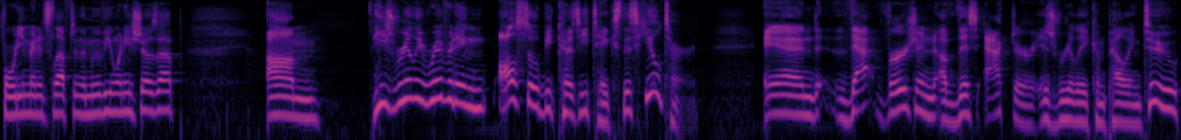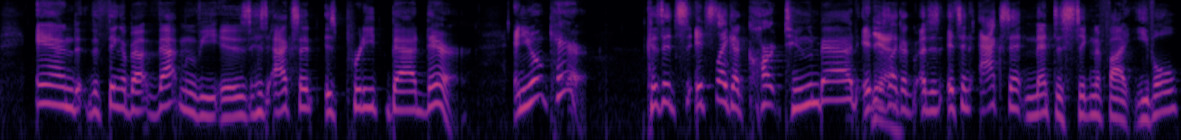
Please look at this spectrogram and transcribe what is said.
40 minutes left in the movie when he shows up. Um, he's really riveting, also because he takes this heel turn. And that version of this actor is really compelling too. And the thing about that movie is his accent is pretty bad there. And you don't care. Cuz it's it's like a cartoon bad. It is Yeah. like a it's an accent meant to signify evil.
